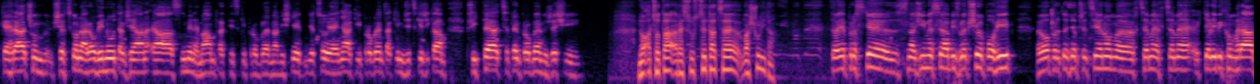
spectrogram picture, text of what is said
ke hráčům všechno na rovinu, takže já, já s nimi nemám prakticky problém. A když něco je, nějaký problém, tak jim vždycky říkám, přijďte, ať se ten problém vyřeší. No a co ta resuscitace Vašulína? To je prostě, snažíme se, aby zlepšil pohyb, jo, protože přeci jenom eh, chceme, chceme, chtěli bychom hrát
